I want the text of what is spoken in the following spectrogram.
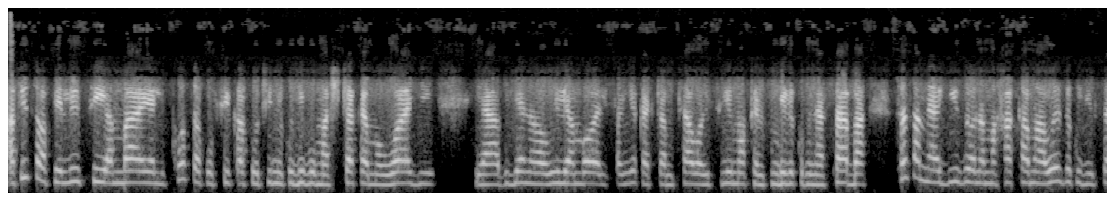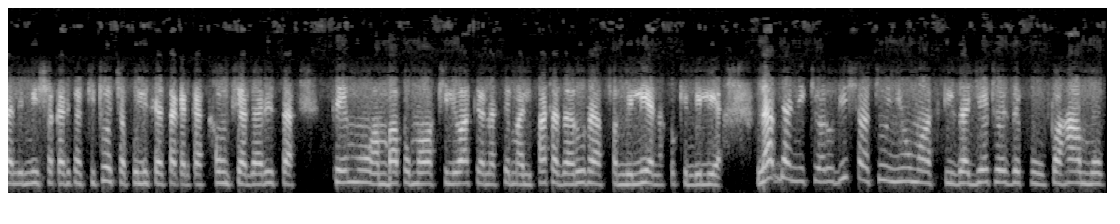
afisa wa polisi ambaye alikosa kufika kotini kujibu mashtaka ya mauaji ya vijana wawili ambao walifanyika katika mtaa wa Isli mwaka elfu mbili kumi na saba sasa ameagizwa na mahakama aweze kujisalimisha katika kituo cha polisi hasa katika kaunti ya Garissa, sehemu ambapo mawakili wake wanasema alipata dharura ya familia na kukimbilia. Labda nikiwarudisha tu nyuma wasikilizaji wetu waweze kufahamu uh,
